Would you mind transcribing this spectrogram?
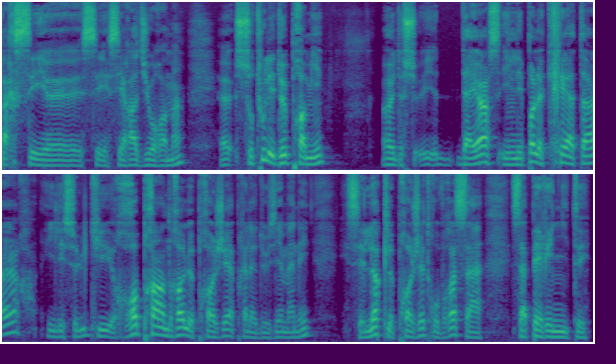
par ces, euh, ces, radioromans, Euh, surtout les deux premiers. D'ailleurs, il n'est pas le créateur, il est celui qui reprendra le projet après la deuxième année. C'est là que le projet trouvera sa, sa pérennité.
